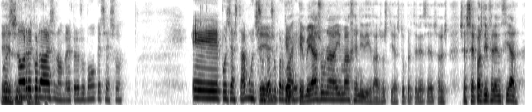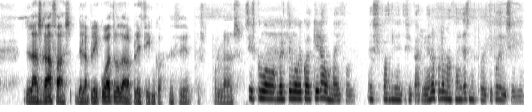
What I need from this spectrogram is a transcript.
Pues Es no recordaba ese nombre, pero supongo que es eso. Eh, pues ya está, muy Sí, chulo, súper que, guay. que veas una imagen y digas, hostia, esto pertenece, ¿sabes? O sea, sepas diferenciar las gafas de la Play 4 de la Play 5. Es decir, pues por las... Sí, es como verte un móvil cualquiera o un iPhone. Es fácil identificarlo. Ya no por la manzanita, sino por el tipo de diseño.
